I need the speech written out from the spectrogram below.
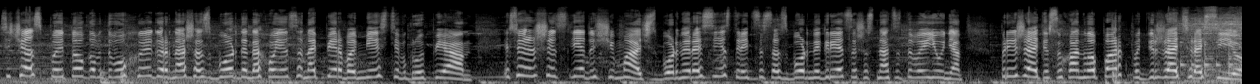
Сейчас по итогам двух игр наша сборная находится на первом месте в группе А. И все решит следующий матч. Сборная России встретится со сборной Греции 16 июня. Приезжайте в Суханово парк поддержать Россию.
